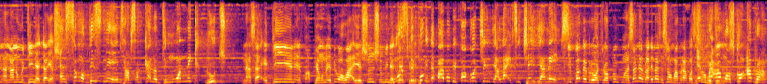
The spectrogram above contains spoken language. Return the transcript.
nananom din na ɛda yɛ so. And some of these names have some kind of demonic root. na saa ɛdin ne fa pem no ebi wɔ hɔ a ɛyɛ sunsun bi na ɛtɛ Most people in the Bible, before God changed their lives, He changed their names. nnipa bebree wɔ twerɛ kronkron ansa na awurade bɛsesa wɔn abrabɔ sesa wɔn Abraham was called Abraham,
